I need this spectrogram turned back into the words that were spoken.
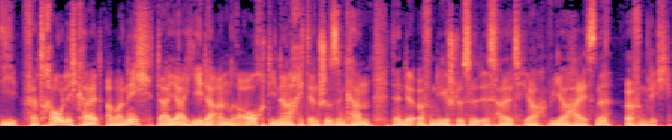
die Vertraulichkeit aber nicht, da ja jeder andere auch die Nachricht entschlüsseln kann, denn der öffentliche Schlüssel ist halt, ja, wie er heißt, ne? Öffentlich.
